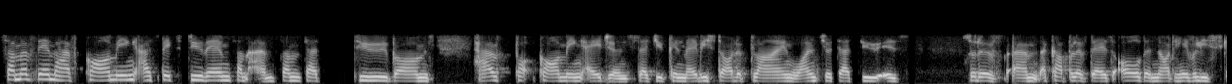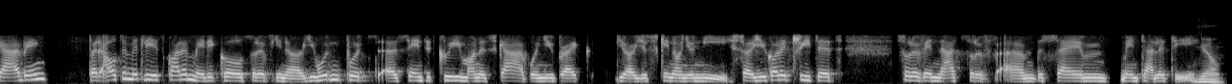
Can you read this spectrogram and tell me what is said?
Some of them have calming aspects to them. Some um, some tattoo balms have calming agents that you can maybe start applying once your tattoo is sort of um, a couple of days old and not heavily scabbing. But ultimately, it's quite a medical sort of, you know, you wouldn't put a scented cream on a scab when you break, you know, your skin on your knee. So you got to treat it sort of in that sort of um, the same mentality. Yeah.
